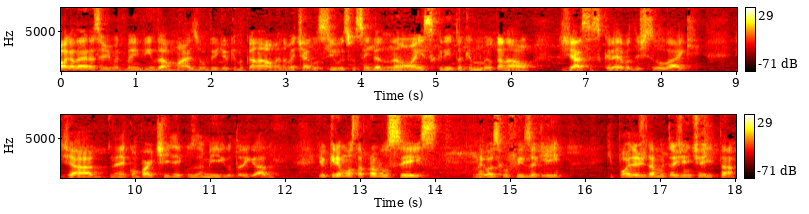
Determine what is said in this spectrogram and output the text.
Fala galera, seja muito bem-vindo a mais um vídeo aqui no canal. Meu nome é Thiago Silva e se você ainda não é inscrito aqui no meu canal, já se inscreva, deixe seu like, já né, compartilha aí com os amigos, tá ligado? Eu queria mostrar pra vocês um negócio que eu fiz aqui que pode ajudar muita gente aí, tá?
